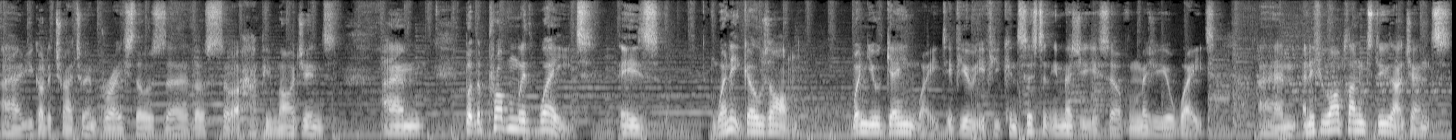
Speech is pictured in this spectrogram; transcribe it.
Uh, you've got to try to embrace those uh, those sort of happy margins. Um, but the problem with weight is when it goes on, when you gain weight, if you if you consistently measure yourself and measure your weight, um, and if you are planning to do that, gents,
